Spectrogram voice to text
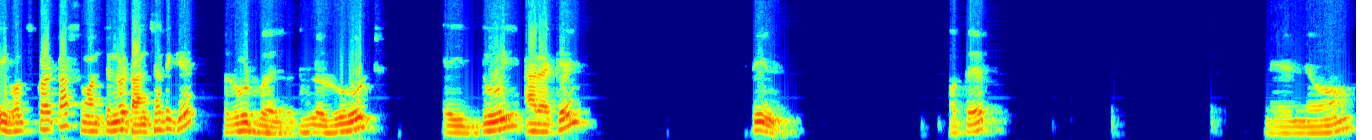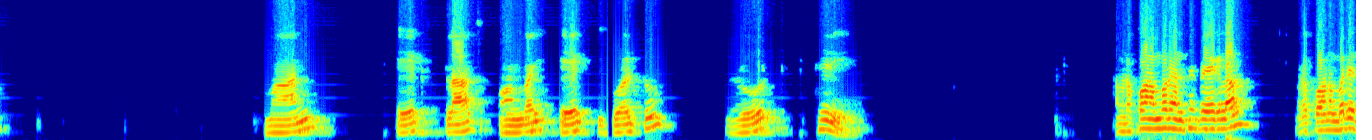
এই হোল স্কোয়ারটা সমান চিহ্ন ডান সাইডে গিয়ে রুট হয়ে যাবে। তাহলে রুট এই দুই আর একে তিন। অতএব নির্ণয় মান x plus one by x equal to root three আমরা ক নম্বর অ্যান্সার পেয়ে গেলাম? আমরা ক নম্বরের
